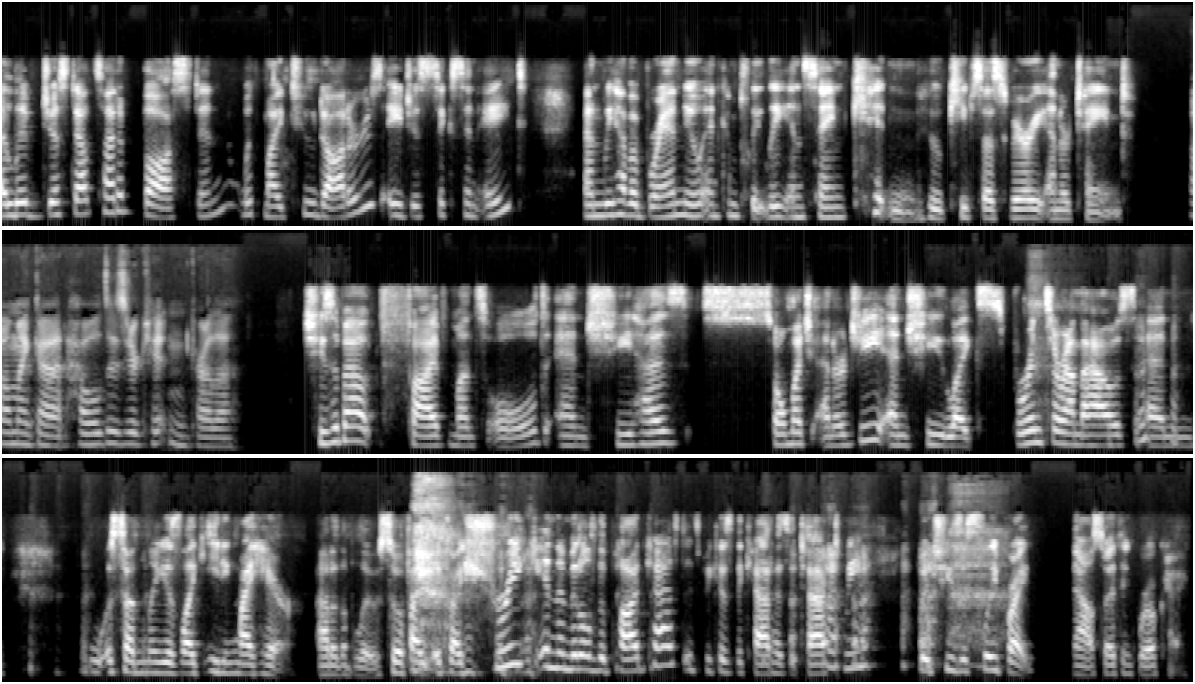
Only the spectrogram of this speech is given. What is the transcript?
I live just outside of Boston with my two daughters, ages six and eight, and we have a brand new and completely insane kitten who keeps us very entertained. Oh my God. How old is your kitten, Carla? She's about five months old, and she has so much energy, and she like sprints around the house and suddenly is like eating my hair out of the blue. So if I if I shriek in the middle of the podcast, it's because the cat has attacked me, but she's asleep right now, so I think we're okay.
